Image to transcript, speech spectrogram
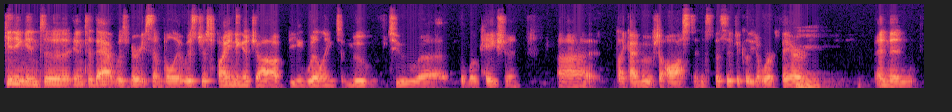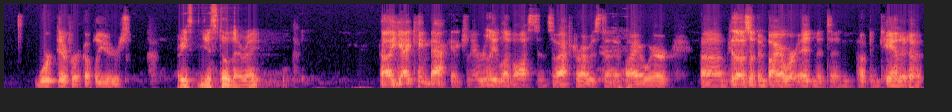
getting into into that was very simple. It was just finding a job, being willing to move to uh, the location. Uh, like I moved to Austin specifically to work there, mm-hmm. and then worked there for a couple of years. Are you you're still there, right? Uh, yeah, I came back actually. I really love Austin. So after I was done at Bioware, because um, I was up in Bioware Edmonton, up in Canada,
